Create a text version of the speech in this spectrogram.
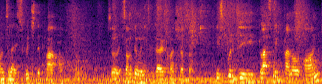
until I switched the power off. So it's something we need to be very conscious of. He's put the plastic panel on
